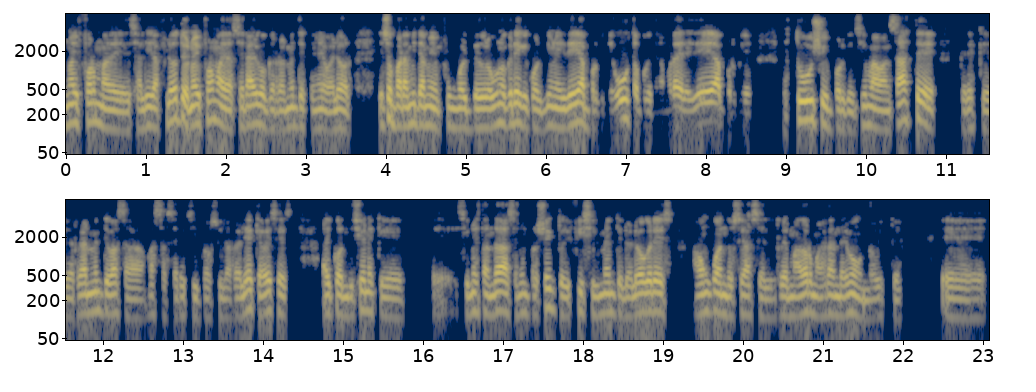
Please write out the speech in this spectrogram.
no hay forma de salir a flote o no hay forma de hacer algo que realmente genere valor. Eso para mí también fue un golpe duro. Uno cree que cuando tiene una idea, porque te gusta, porque te enamoras de la idea, porque es tuyo y porque encima avanzaste, crees que realmente vas a, vas a ser exitoso. Y la realidad es que a veces hay condiciones que, eh, si no están dadas en un proyecto, difícilmente lo logres, aun cuando seas el remador más grande del mundo, ¿viste? Eh,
